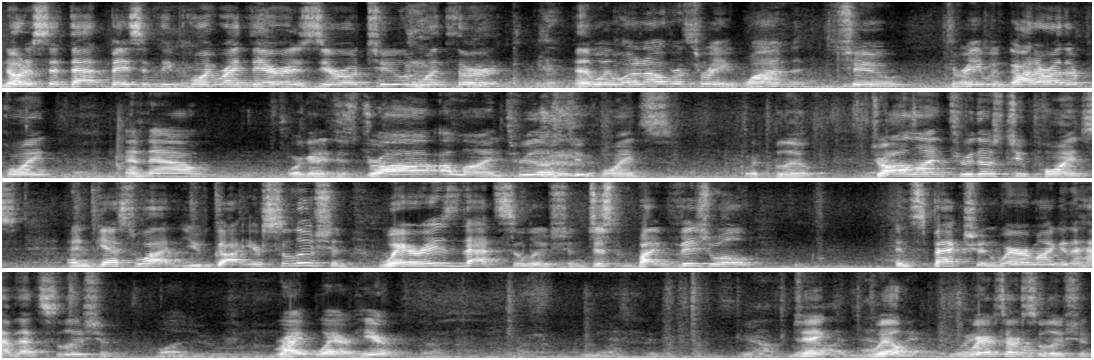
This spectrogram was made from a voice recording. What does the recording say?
Notice that that basically point right there is 0, 2, and one third. And we went over three. One, two, three. We've got our other point. point, and now we're going to just draw a line through those two points with blue. Draw a line through those two points, and guess what? You've got your solution. Where is that solution? Just by visual inspection, where am I going to have that solution? Right where? Here? Yeah. Jake? Will? where- where- Where's our solution?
